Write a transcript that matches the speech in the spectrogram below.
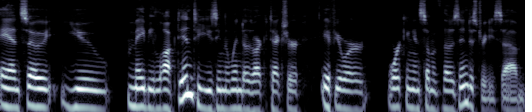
and so you may be locked into using the Windows architecture if you're working in some of those industries. Um,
